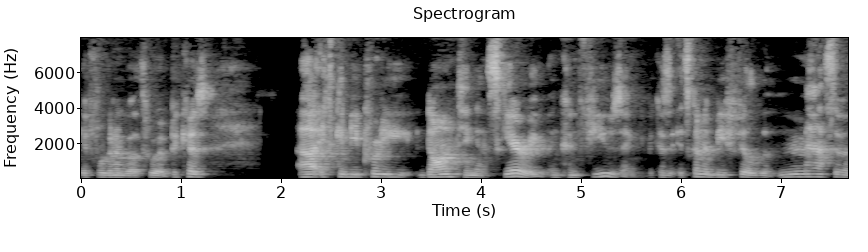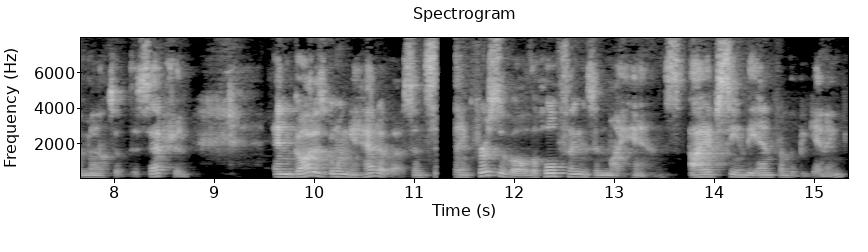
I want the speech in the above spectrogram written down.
if we're going to go through it because uh, it can be pretty daunting and scary and confusing because it's going to be filled with massive amounts of deception. And God is going ahead of us and saying, first of all, the whole thing is in my hands. I have seen the end from the beginning.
